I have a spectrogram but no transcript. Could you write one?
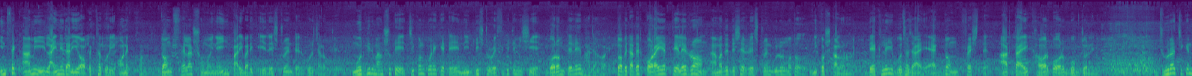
ইনফ্যাক্ট, আমি লাইনে দাঁড়িয়ে অপেক্ষা করি অনেকক্ষণ। দম ফেলার সময় নেই পারিবারিক এই রেস্টুরেন্টের পরিচালকদের। মুরগির মাংসকে চিকন করে কেটে নির্দিষ্ট রেসিপিতে মিশিয়ে গরম তেলে ভাজা হয়। তবে তাদের কড়াইয়ের তেলের রং আমাদের দেশের রেস্টুরেন্টগুলোর মতো নিকশ কালো নয়। দেখলেই বোঝা যায়, একদম ফ্রেশ তেল। আর তাই খাওয়ার পর বুক জ্বলেনি। ঝুরা চিকেন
